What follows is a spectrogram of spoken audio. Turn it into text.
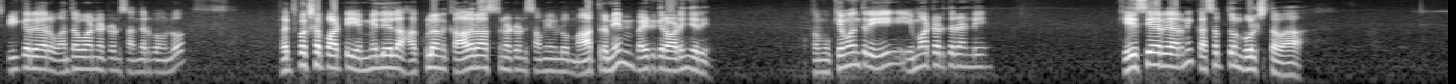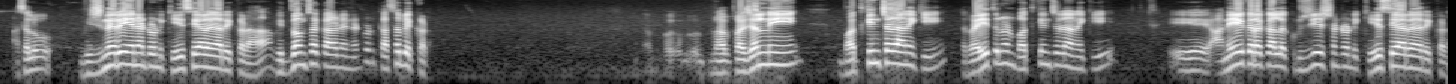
స్పీకర్ గారు వంతవాడినటువంటి సందర్భంలో ప్రతిపక్ష పార్టీ ఎమ్మెల్యేల హక్కులను కాలరాస్తున్నటువంటి సమయంలో మాత్రమే మేము బయటికి రావడం జరిగింది. ఒక ముఖ్యమంత్రి ఏం మాట్లాడతాడండి? కేసీఆర్ గారిని కసబ్తో పోల్చుతావా? అసలు విజనరీ అయినటువంటి కేసీఆర్ గారు ఇక్కడ విధ్వంసకారుడైనటువంటి కసబ్ ఎక్కడ? ప్రజల్ని బతికించడానికి రైతులను బతికించడానికి అనేక రకాల కృషి చేసినటువంటి కేసీఆర్ గారు ఇక్కడ.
